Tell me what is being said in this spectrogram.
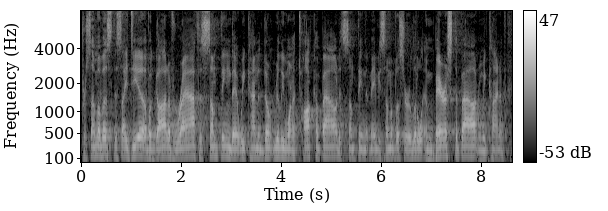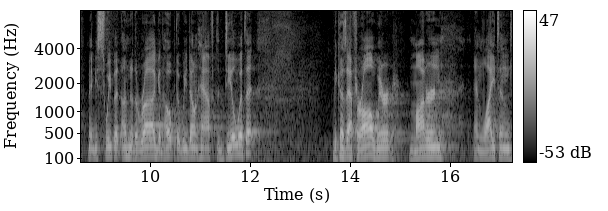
For some of us, this idea of a God of wrath is something that we kind of don't really want to talk about. It's something that maybe some of us are a little embarrassed about, and we kind of maybe sweep it under the rug and hope that we don't have to deal with it. Because after all, we're modern, enlightened,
